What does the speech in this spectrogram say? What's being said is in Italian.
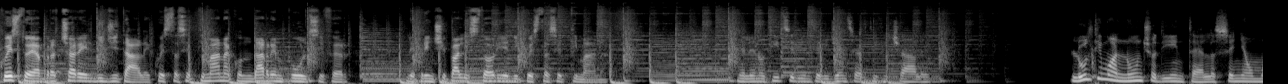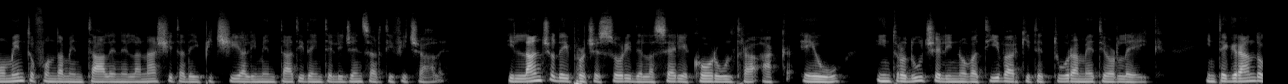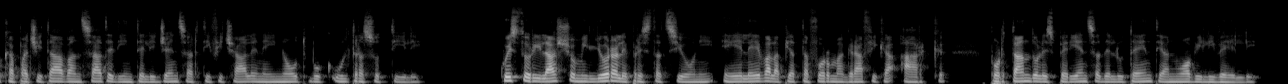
Questo è Abbracciare il digitale, questa settimana con Darren Pulsifer, le principali storie di questa settimana. Nelle notizie di intelligenza artificiale. L'ultimo annuncio di Intel segna un momento fondamentale nella nascita dei PC alimentati da intelligenza artificiale. Il lancio dei processori della serie Core Ultra H EU introduce l'innovativa architettura Meteor Lake, integrando capacità avanzate di intelligenza artificiale nei notebook ultra sottili. Questo rilascio migliora le prestazioni e eleva la piattaforma grafica ARC, portando l'esperienza dell'utente a nuovi livelli.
